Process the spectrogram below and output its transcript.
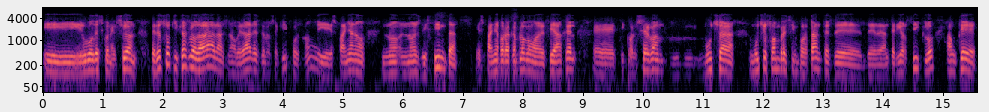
y hubo desconexión. Pero eso quizás lo da a las novedades de los equipos, ¿no? Y España no, no, no es distinta. España, por ejemplo, como decía Ángel, eh, conserva mucha, muchos hombres importantes del de, anterior ciclo, aunque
